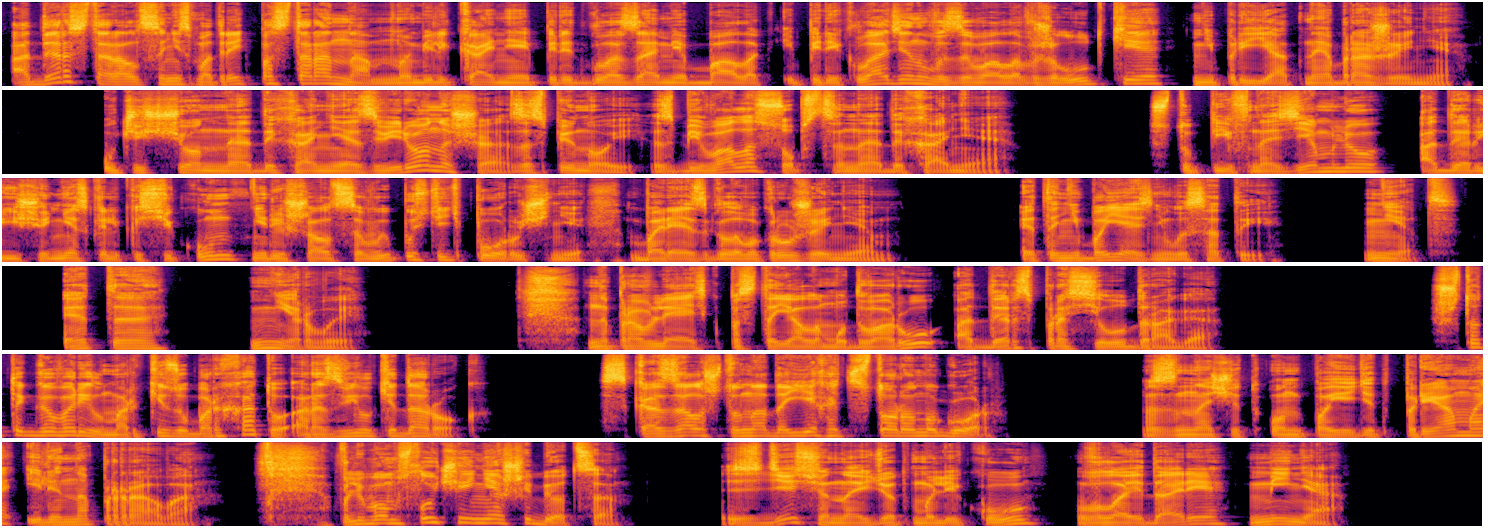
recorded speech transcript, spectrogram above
Адер старался не смотреть по сторонам, но мелькание перед глазами балок и перекладин вызывало в желудке неприятное брожение. Учащенное дыхание звереныша за спиной сбивало собственное дыхание. Ступив на землю, Адер еще несколько секунд не решался выпустить поручни, борясь с головокружением. Это не боязнь высоты. Нет, это нервы. Направляясь к постоялому двору, Адер спросил у Драга. «Что ты говорил маркизу Бархату о развилке дорог?» «Сказал, что надо ехать в сторону гор». «Значит, он поедет прямо или направо?» «В любом случае не ошибется. Здесь он найдет Маляку, в Лайдаре – меня.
